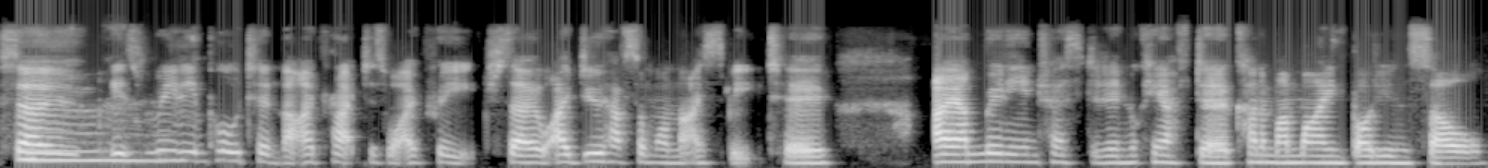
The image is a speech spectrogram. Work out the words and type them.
So Mm. it's really important that I practice what I preach. So I do have someone that I speak to. I am really interested in looking after kind of my mind, body, and soul.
